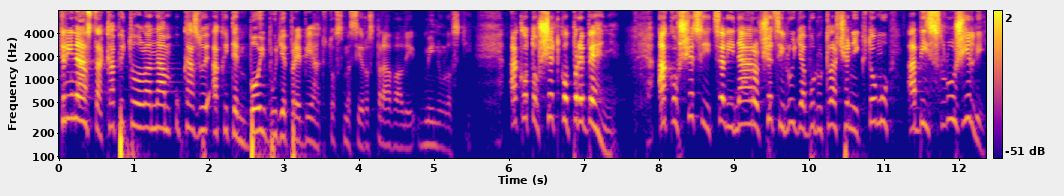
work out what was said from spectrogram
13. kapitola nám ukazuje, aký ten boj bude prebiehať. To sme si rozprávali v minulosti. Ako to všetko prebehne. Ako všetci, celý národ, všetci ľudia budú tlačení k tomu, aby slúžili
